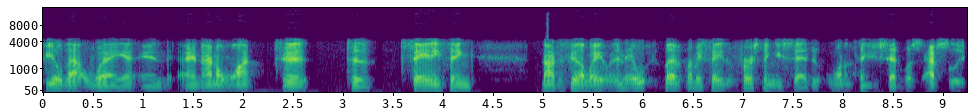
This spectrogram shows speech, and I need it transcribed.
feel that way, and and I don't want to to say anything not to feel that way. And it, let, let me say the first thing you said, one of the things you said was absolutely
